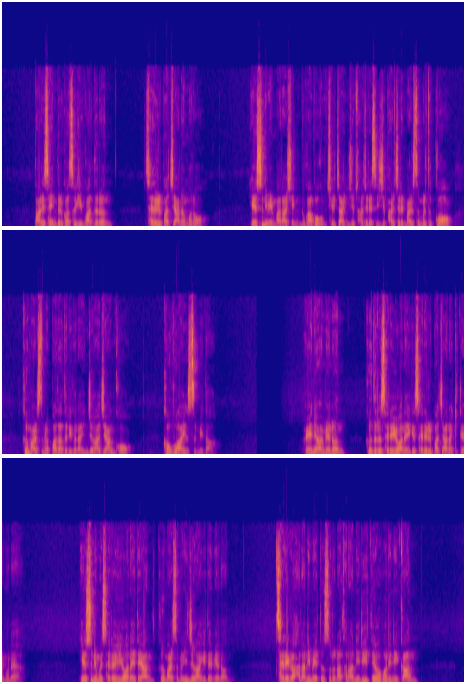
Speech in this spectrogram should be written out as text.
바리새인들과 서기관들은 세례를 받지 않으므로 예수님이 말하신 누가복음 7장 24절에서 28절의 말씀을 듣고 그 말씀을 받아들이거나 인정하지 않고 거부하였습니다. 왜냐하면은 그들은 세례 요한에게 세례를 받지 않았기 때문에 예수님의 세례 요한에 대한 그 말씀을 인정하게 되면은 세례가 하나님의 뜻으로 나타난 일이 되어 버리니까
